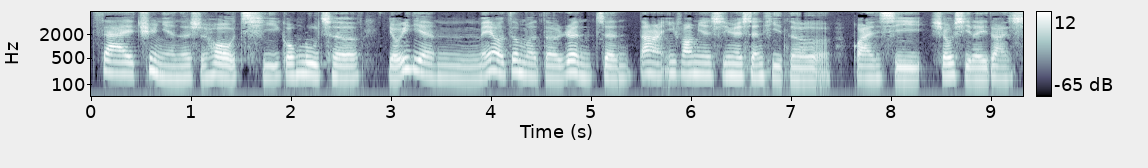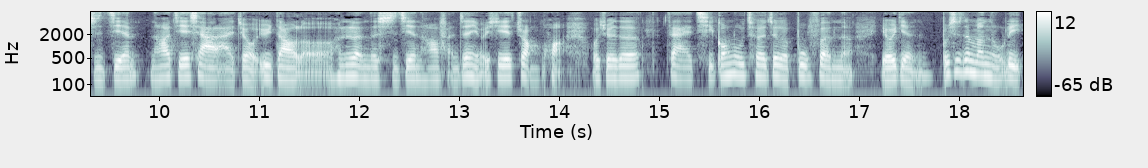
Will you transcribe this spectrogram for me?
在去年的时候骑公路车有一点没有这么的认真。当然，一方面是因为身体的关系，休息了一段时间，然后接下来就遇到了很冷的时间，然后反正有一些状况，我觉得在骑公路车这个部分呢，有一点不是这么努力。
